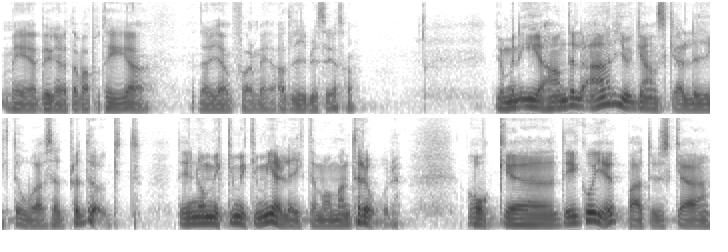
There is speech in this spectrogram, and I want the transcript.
med byggandet av Apotea när du jämför med Adlibris-resan? Ja, men e-handel är ju ganska likt oavsett produkt. Det är nog mycket, mycket mer likt än vad man tror. Och eh, det går ju ut på att du ska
